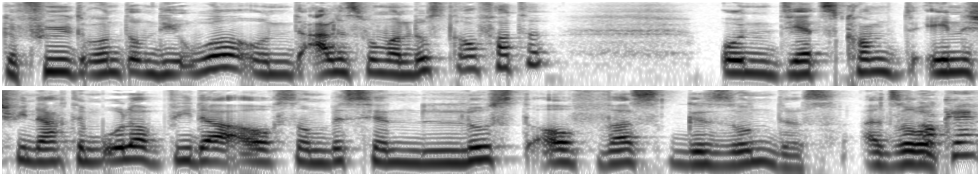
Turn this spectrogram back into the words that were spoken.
gefühlt rund um die Uhr und alles, wo man Lust drauf hatte. Und jetzt kommt ähnlich wie nach dem Urlaub wieder auch so ein bisschen Lust auf was Gesundes. Also Okay.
